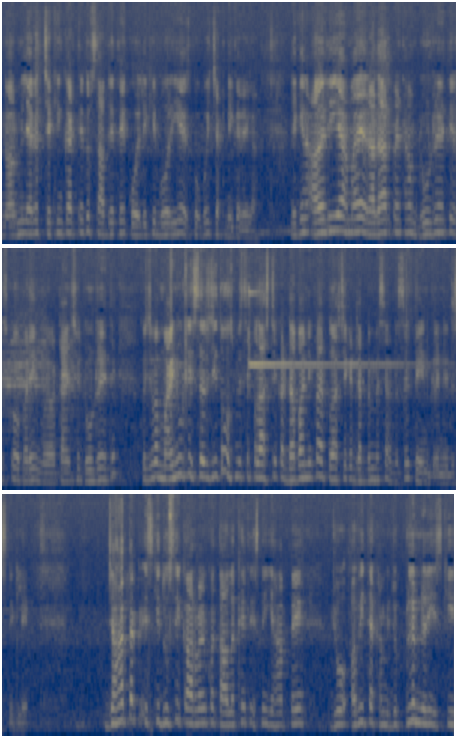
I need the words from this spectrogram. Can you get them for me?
कि नॉर्मली अगर चेकिंग करते हैं तो साफ़ देते हैं, कोयले की बोरी है, इसको कोई चेक नहीं करेगा। लेकिन ऑलरेडी हमारे राडार पर था, हम ढूंढ रहे थे उसको बड़े टाइम से ढूंढ रहे थे। तो जब हम माइन्यूटली सर्च दी तो उसमें से प्लास्टिक का डब्बा निकला प्लास्टिक के डब्बे में से अंदर से तीन ग्रेनेड्स निकले। जहाँ तक इसकी दूसरी कार्रवाई का ताल्लुक है तो इसने यहाँ पे जो अभी तक हमें जो प्रिलिमिनरी इसकी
